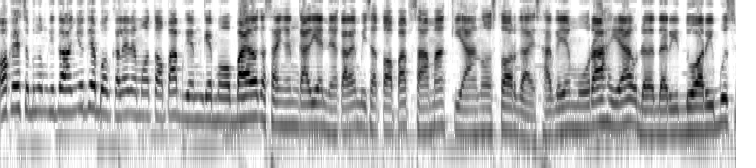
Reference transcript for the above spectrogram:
Oke sebelum kita lanjut ya buat kalian yang mau top up game-game mobile kesayangan kalian ya Kalian bisa top up sama Kiano Store guys. Harganya murah ya udah dari 2019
